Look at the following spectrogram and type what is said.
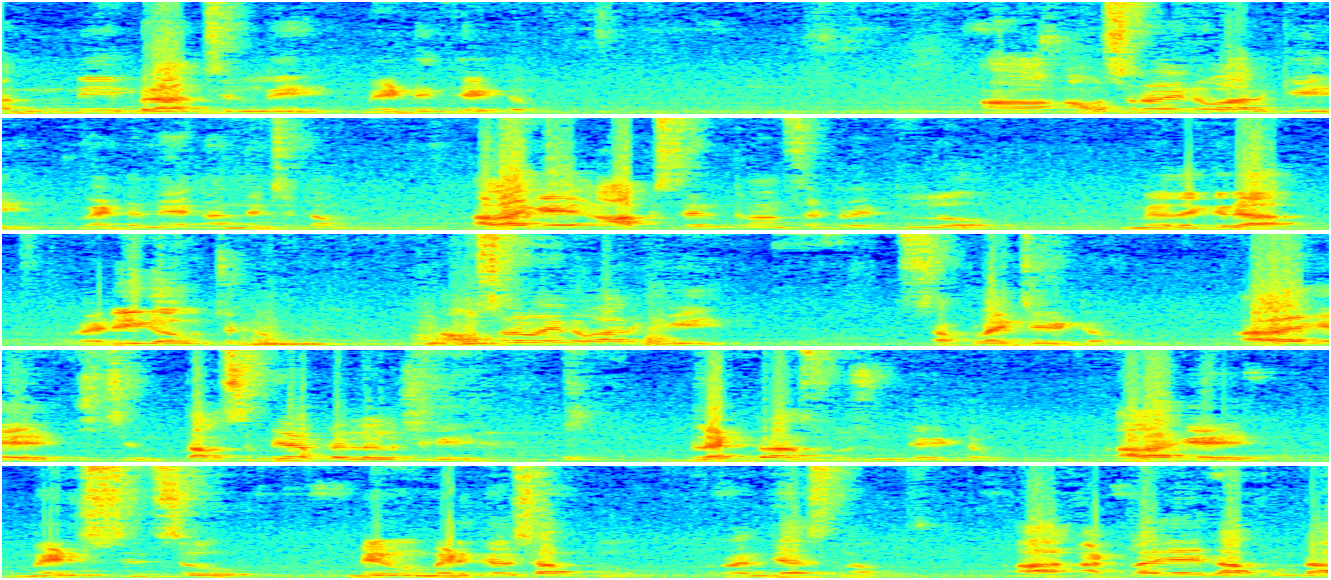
అన్ని బ్రాంచుల్ని మెయింటైన్ చేయటం అవసరమైన వారికి వెంటనే అందించడం అలాగే ఆక్సిజన్ కాన్సన్ట్రేటర్లో మీ దగ్గర రెడీగా ఉంచటం అవసరమైన వారికి సప్లై చేయటం అలాగే చిన్న తలసమియా పిల్లలకి బ్లడ్ ట్రాన్స్ఫ్యూషన్ చేయటం అలాగే మెడిసిన్స్ మేము మెడికల్ షాప్ రన్ చేస్తున్నాం. అట్లాగే కాకుండా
